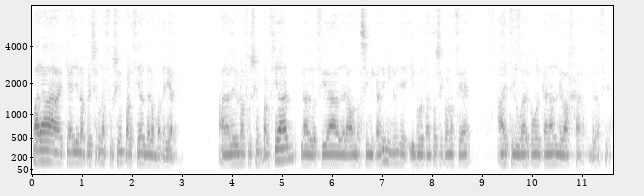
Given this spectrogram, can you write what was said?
para que haya una, fusión parcial de los materiales. Al haber una fusión parcial, la velocidad de la onda sísmica disminuye y por lo tanto se conoce a este lugar como el canal de baja velocidad.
